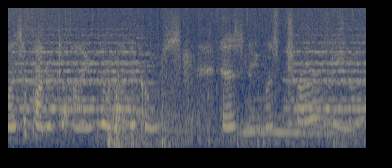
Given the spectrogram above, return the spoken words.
Once upon a time, there was a ghost. His name was Charlie.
